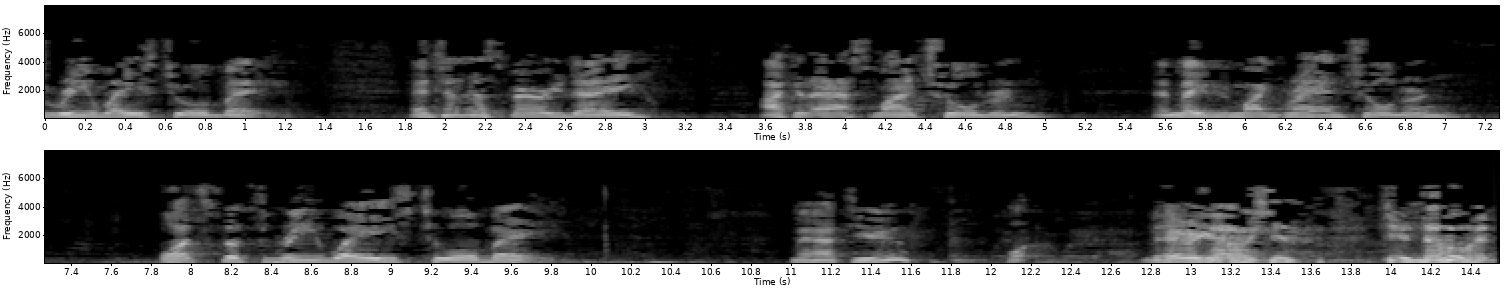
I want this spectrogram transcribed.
three ways to obey. And to this very day, I could ask my children and maybe my grandchildren, what's the three ways to obey? Matthew? What? There you go. You, you know it.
